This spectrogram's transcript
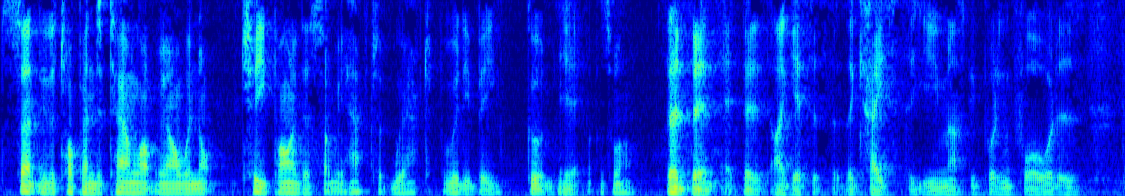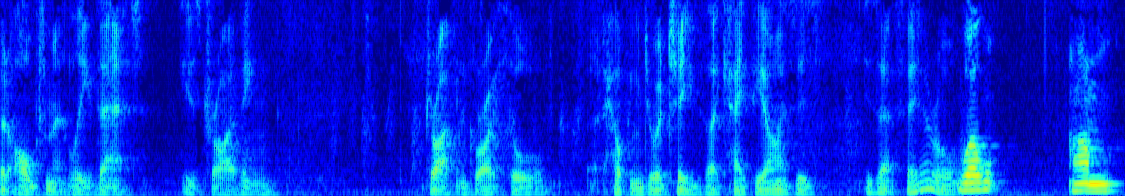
certainly the top end of town like we are. We're not cheap either, so we have to we have to really be good Yeah. as well. But, but, but I guess it's the, the case that you must be putting forward is, but ultimately that is driving driving growth or helping to achieve the KPIs. Is is that fair? Or Well, um,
